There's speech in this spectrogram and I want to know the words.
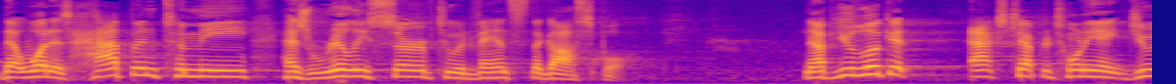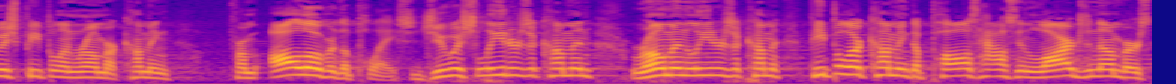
that what has happened to me has really served to advance the gospel. Now, if you look at Acts chapter 28, Jewish people in Rome are coming from all over the place. Jewish leaders are coming, Roman leaders are coming. People are coming to Paul's house in large numbers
